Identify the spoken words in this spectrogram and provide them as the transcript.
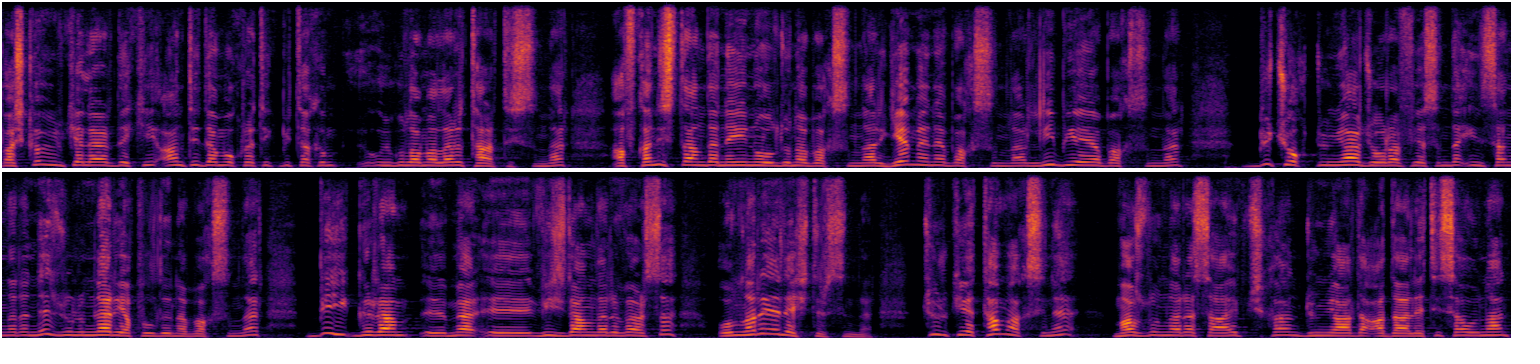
Başka ülkelerdeki antidemokratik bir takım uygulamaları tartışsınlar. Afganistan'da neyin olduğuna baksınlar, Yemen'e baksınlar, Libya'ya baksınlar. Birçok dünya coğrafyasında insanlara ne zulümler yapıldığına baksınlar. Bir gram e, e, vicdanları varsa onları eleştirsinler. Türkiye tam aksine mazlumlara sahip çıkan, dünyada adaleti savunan,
